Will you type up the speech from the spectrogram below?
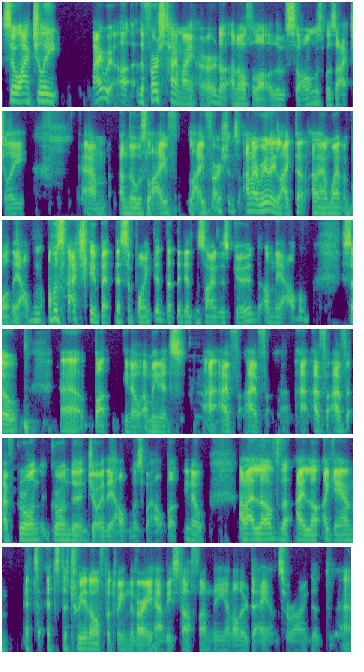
So actually, I uh, the first time I heard an awful lot of those songs was actually um, and those live live versions, and I really liked it. And I went and bought the album. I was actually a bit disappointed that they didn't sound as good on the album. So, uh, but you know, I mean, it's I, I've I've I've I've I've grown grown to enjoy the album as well. But you know, and I love that. I love again. It's it's the trade off between the very heavy stuff and the another day and surrounded. Um,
